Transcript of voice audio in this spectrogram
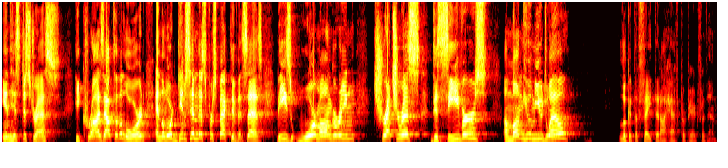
In his distress, he cries out to the Lord, and the Lord gives him this perspective that says, These warmongering, treacherous deceivers among whom you dwell, look at the fate that I have prepared for them.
